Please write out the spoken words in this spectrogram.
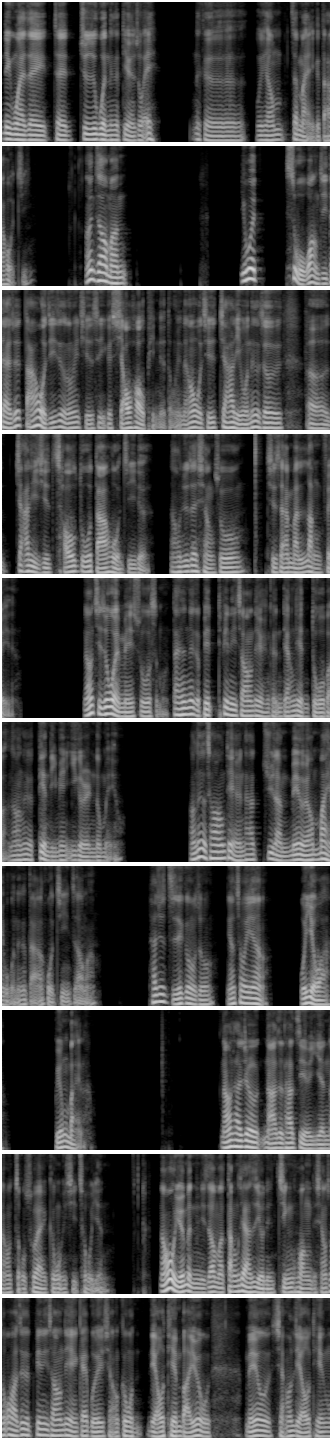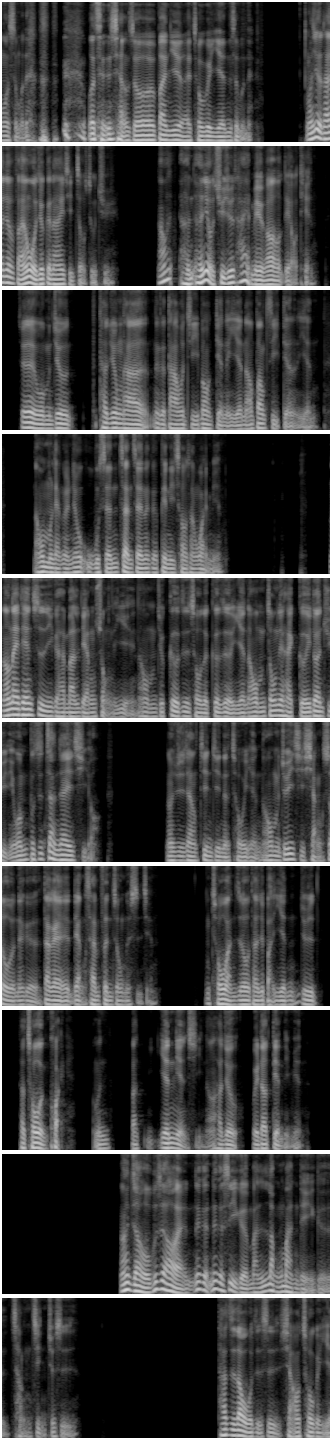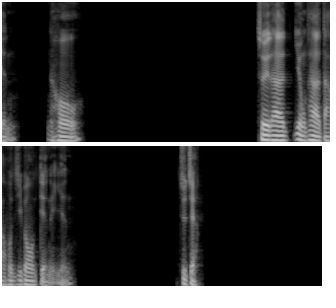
另外，再再就是问那个店员说：“哎，那个我想再买一个打火机。”然后你知道吗？因为是我忘记带，所以打火机这个东西其实是一个消耗品的东西。然后我其实家里，我那个时候呃家里其实超多打火机的，然后就在想说，其实还蛮浪费的。然后其实我也没说什么，但是那个便便利商店员可能两点多吧，然后那个店里面一个人都没有，然后那个超商店员他居然没有要卖我那个打火机，你知道吗？他就直接跟我说：“你要抽烟啊？我有啊，不用买了。”然后他就拿着他自己的烟，然后走出来跟我一起抽烟。然后我原本你知道吗？当下是有点惊慌的，想说：“哇，这个便利超商店员该不会想要跟我聊天吧？”因为我。没有想要聊天或什么的，我只是想说半夜来抽个烟什么的。而且他就反正我就跟他一起走出去，然后很很有趣，就是他也没有要聊天，所以我们就他就用他那个打火机帮我点了烟，然后帮自己点了烟，然后我们两个人就无声站在那个便利超商外面。然后那天是一个还蛮凉爽的夜，然后我们就各自抽着各自的烟，然后我们中间还隔一段距离，我们不是站在一起哦。然后就这样静静的抽烟，然后我们就一起享受了那个大概两三分钟的时间。抽完之后，他就把烟，就是他抽很快，我们把烟碾熄，然后他就回到店里面。然后你知道，我不知道哎，那个那个是一个蛮浪漫的一个场景，就是他知道我只是想要抽个烟，然后所以他用他的打火机帮我点了烟。就这样，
